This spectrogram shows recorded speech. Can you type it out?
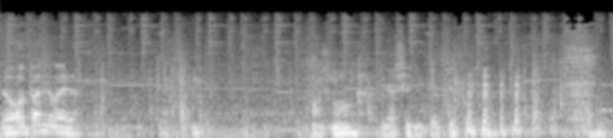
Le repas de Noël. Franchement, du papier pour ça.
